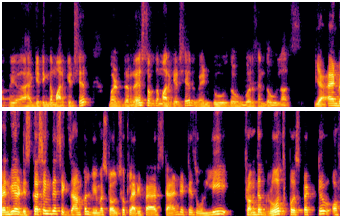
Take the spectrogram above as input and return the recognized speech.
uh, getting the market share but the rest of the market share went to the Ubers and the Olas. Yeah, and when we are discussing this example, we must also clarify our stand. It is only from the growth perspective of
